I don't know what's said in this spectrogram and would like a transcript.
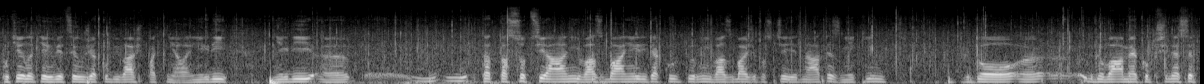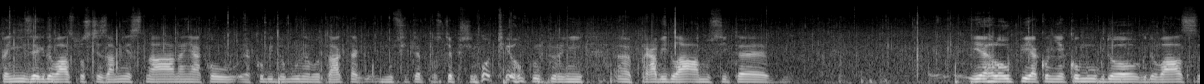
po těchto těch věcech už jako bývá špatně, ale někdy, někdy eh, ta, ta sociální vazba, někdy ta kulturní vazba, že prostě jednáte s někým, kdo, eh, kdo vám jako přinese peníze, kdo vás prostě zaměstná na nějakou jakoby dobu nebo tak, tak musíte prostě přijmout ty kulturní eh, pravidla a musíte je hloupý jako někomu, kdo, kdo vás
